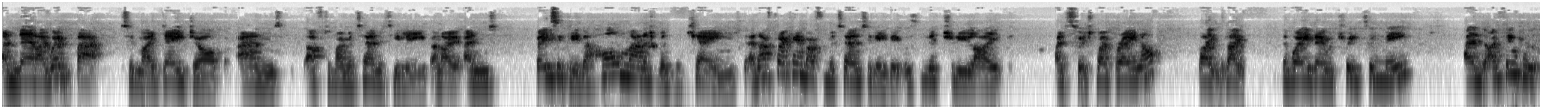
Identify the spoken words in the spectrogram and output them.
and then I went back to my day job and after my maternity leave, and I and basically the whole management had changed. And after I came back from maternity leave, it was literally like I'd switched my brain off, like like the way they were treating me. And I think uh,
